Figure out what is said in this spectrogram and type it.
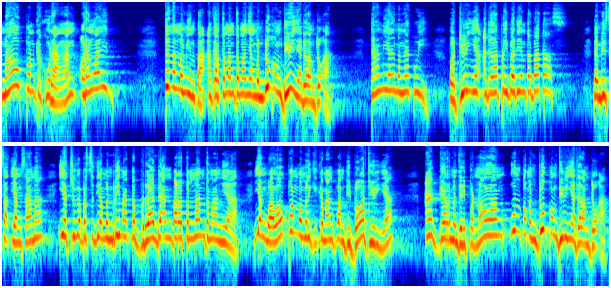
maupun kekurangan orang lain. Dengan meminta agar teman-teman yang mendukung dirinya dalam doa. Daniel mengakui bahwa dirinya adalah pribadi yang terbatas. Dan di saat yang sama ia juga bersedia menerima keberadaan para teman-temannya. Yang walaupun memiliki kemampuan di bawah dirinya. Agar menjadi penolong untuk mendukung dirinya dalam doa.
